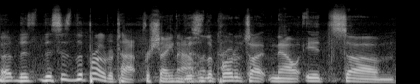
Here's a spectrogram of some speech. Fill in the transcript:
Uh, this this is the prototype for Shane Island. This is the prototype. Now it's um,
